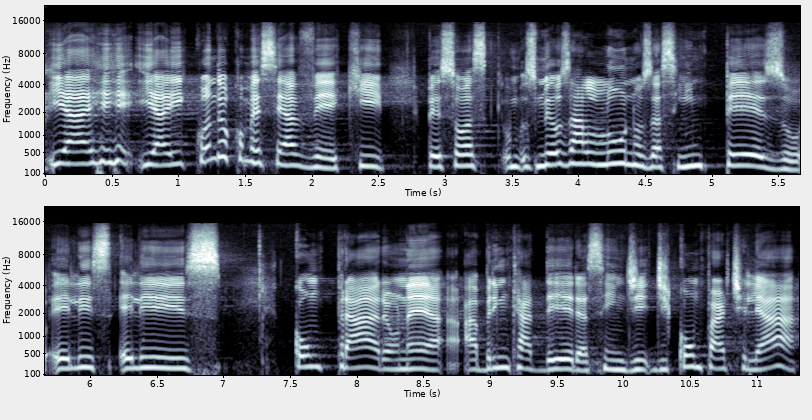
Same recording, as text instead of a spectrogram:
E aí, e aí quando eu comecei a ver que pessoas, os meus alunos assim em peso, eles, eles compraram né, a, brincadeira assim de, de compartilhar.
